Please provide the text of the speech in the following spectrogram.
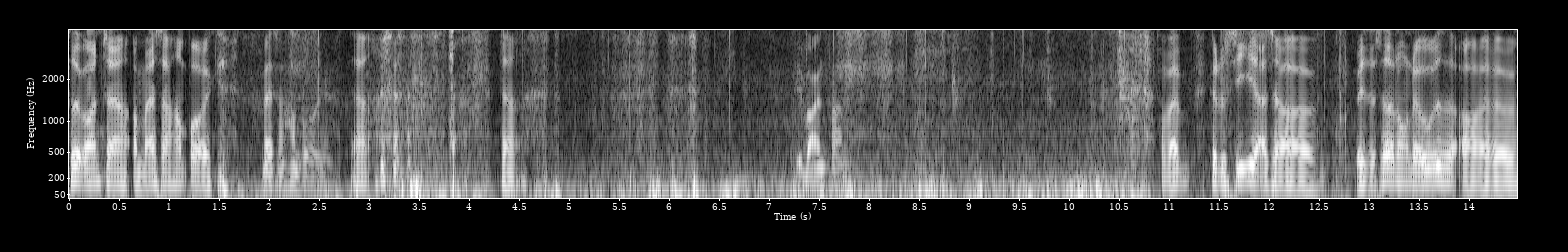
hedder grøntsager og masser af hamburg. Masser af hamburger. Ja. ja. Det var en fan. Og hvad vil du sige, altså, hvis der sidder nogen derude og øh,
